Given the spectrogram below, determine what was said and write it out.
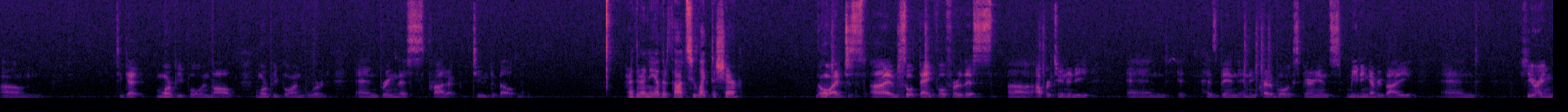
um, to get more people involved, more people on board, and bring this product to development. Are there any other thoughts you'd like to share? No, I just I'm so thankful for this uh, opportunity, and it has been an incredible experience meeting everybody and hearing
